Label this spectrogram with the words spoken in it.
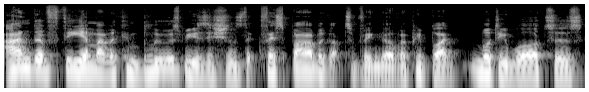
and of the American blues musicians that Chris Barber got to bring over. People like Muddy Waters,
